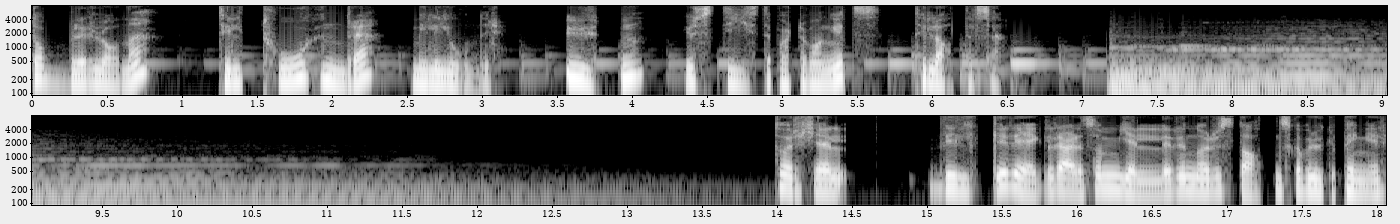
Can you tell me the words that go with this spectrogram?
dobler lånet til 200 millioner, uten Justisdepartementets tillatelse. Torkjell, hvilke regler er det som gjelder når staten skal bruke penger?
